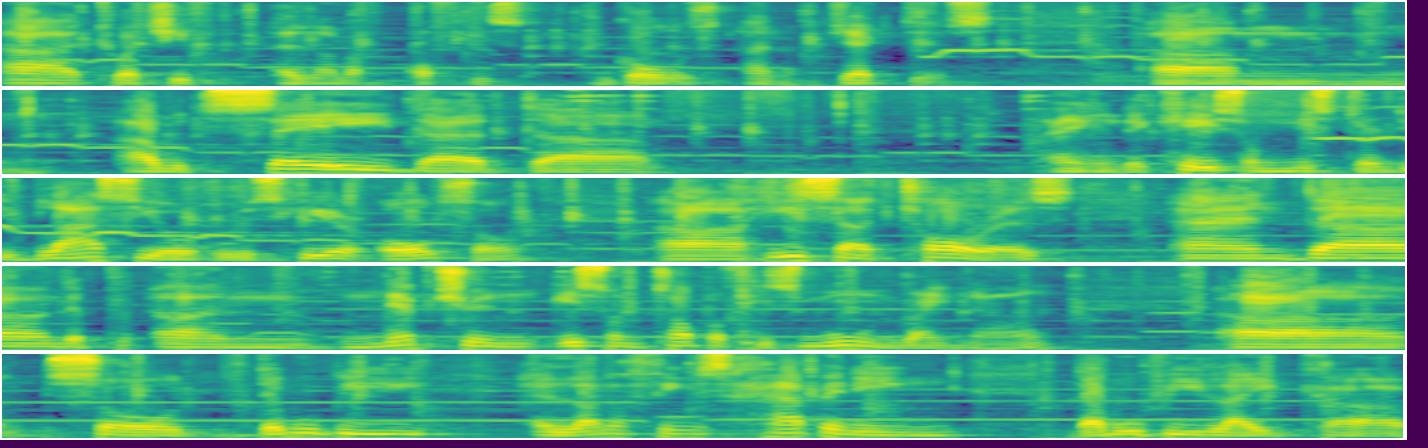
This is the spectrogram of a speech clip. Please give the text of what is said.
uh, to achieve a lot of, his goals and objectives. Um, I would say that uh, in the case of Mr. de Blasio, who is here also, uh, he's a Taurus, and uh, the, um, Neptune is on top of his moon right now. Uh, so there will be a lot of things happening that will be like uh,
